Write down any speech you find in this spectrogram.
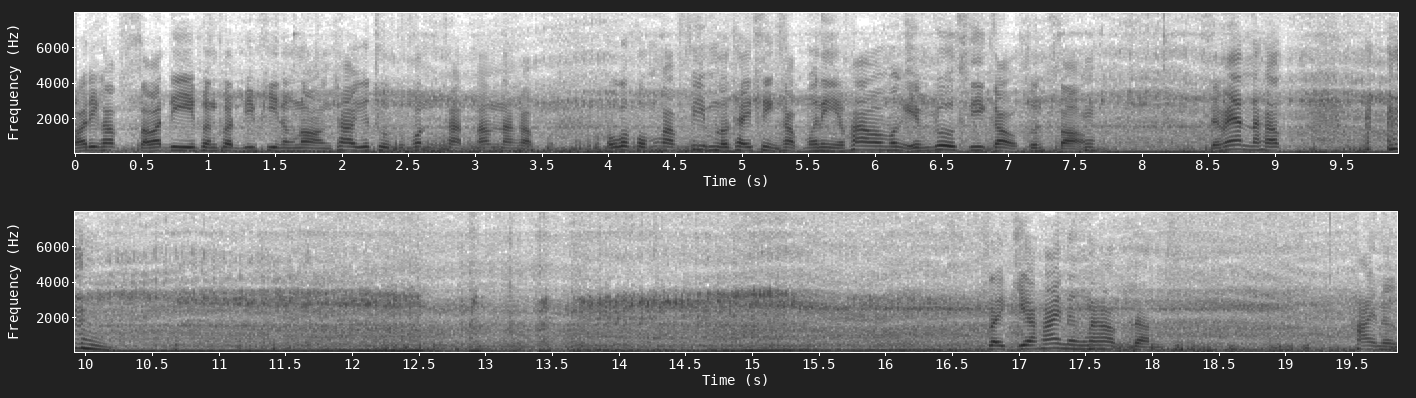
วัสดีครับ สวัสดีเพื่อนเพื่อนพี่พี่น้องๆชาวยูทูบทุกคนท่านนั่นนะครับพบกับผมครับฟิล์มรถไทยสิงครับวันนี้พามาเมืองเอ็มยูซีเก้าศูนย์สองเซเว่นนะครับใส่เกียร์ให้หนึ่งนะครับดันให้หนึ่ง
